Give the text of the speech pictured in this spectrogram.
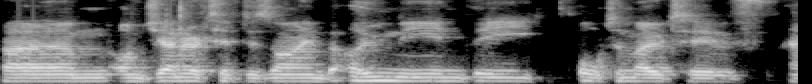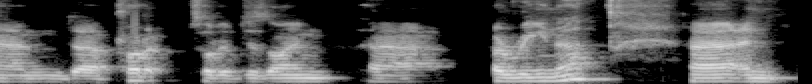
um, on generative design, but only in the automotive and uh, product sort of design uh, arena. Uh, and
